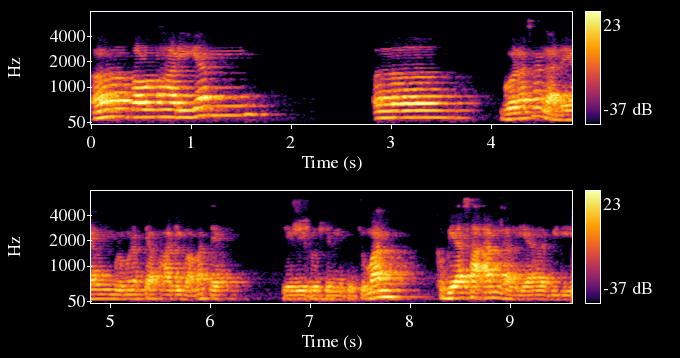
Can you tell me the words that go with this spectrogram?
Eh, kalau harian, eh gue rasa nggak ada yang benar-benar tiap hari banget ya daily rutin itu. Cuman kebiasaan kali ya lebih di,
